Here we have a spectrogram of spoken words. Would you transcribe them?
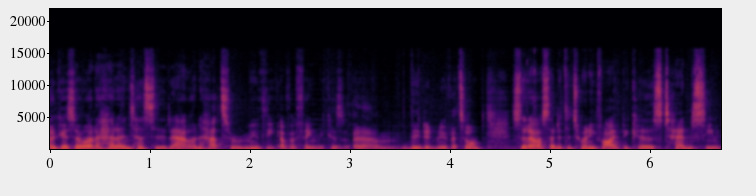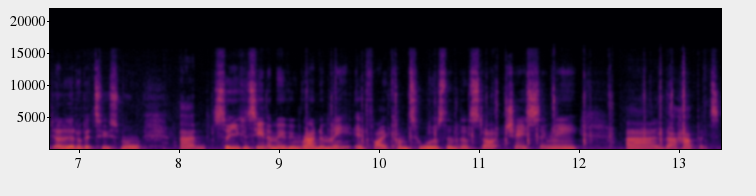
Okay, so I went ahead and tested it out and I had to remove the other thing because um, they didn't move at all. So now I set it to 25 because 10 seemed a little bit too small. And so you can see them moving randomly. If I come towards them, they'll start chasing me and that happens.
